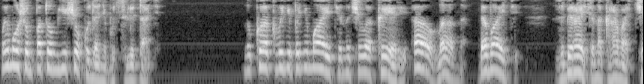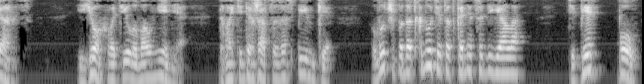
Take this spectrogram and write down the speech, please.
Мы можем потом еще куда-нибудь слетать. «Ну как вы не понимаете?» — начала Кэрри. «А, ладно, давайте. Забирайся на кровать, Чарльз». Ее охватило волнение. «Давайте держаться за спинки. Лучше подоткнуть этот конец одеяла. Теперь, Пол,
